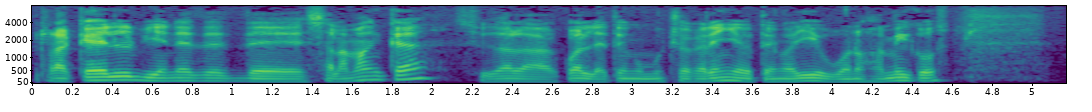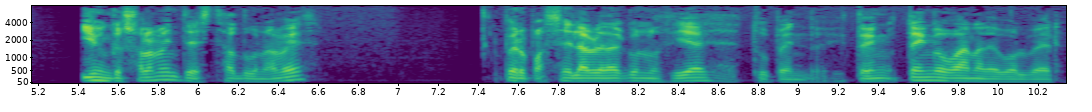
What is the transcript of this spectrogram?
Raquel viene desde Salamanca, ciudad a la cual le tengo mucho cariño, tengo allí buenos amigos, y aunque solamente he estado una vez, pero pasé la verdad con unos días estupendos y tengo, ganas de volver.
